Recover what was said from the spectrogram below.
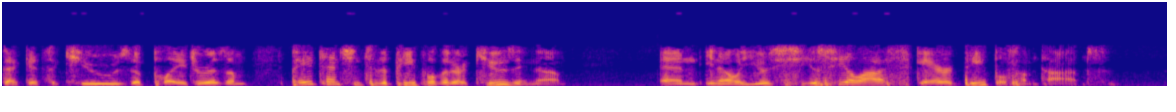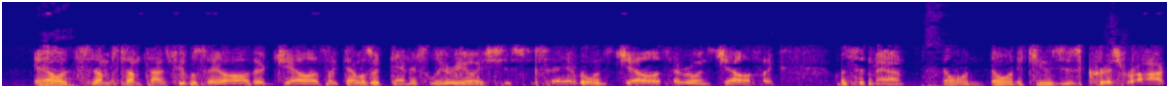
that gets accused of plagiarism, pay attention to the people that are accusing them. And you know, you you see a lot of scared people sometimes. You know, Yeah. it's some sometimes people say, "Oh, they're jealous." Like that was what Denis Leary always used to say. Everyone's jealous. Everyone's jealous. Like, listen, man. No one, no one accuses Chris Rock,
